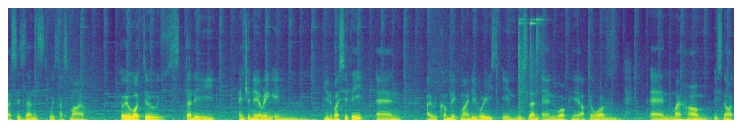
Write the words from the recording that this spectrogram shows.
assistance with a smile. We go to study engineering in university and I will complete my degrees in Queensland and work here afterwards. And my home is not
